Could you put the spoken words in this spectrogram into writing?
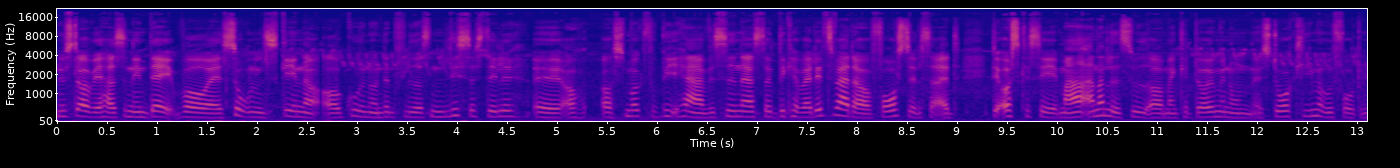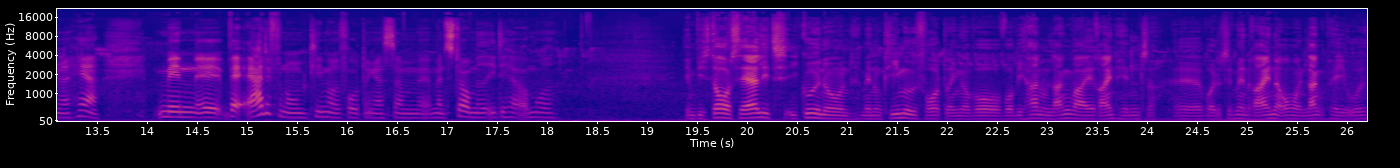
Nu står vi her sådan en dag, hvor øh, solen skinner, og guden den flyder sådan lige så stille øh, og, og smukt forbi her ved siden af så det kan være lidt svært at forestille sig, at det også kan se meget anderledes ud, og man kan døje med nogle øh, store klimaudfordringer her. Men øh, hvad er det for nogle klimaudfordringer, som øh, man står med i det her område? Jamen, vi står særligt i Gudnåen med nogle klimaudfordringer, hvor, hvor vi har nogle langvarige regnhændelser, øh, hvor det simpelthen regner over en lang periode.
